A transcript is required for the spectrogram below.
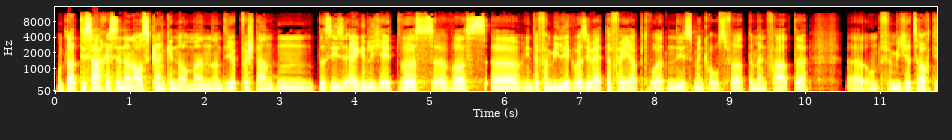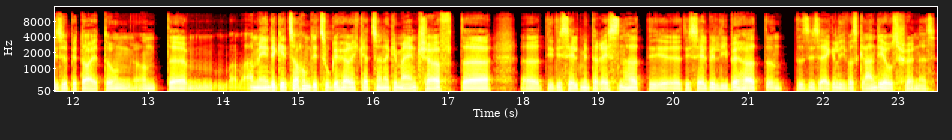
Und da hat die Sache seinen Ausgang genommen und ich habe verstanden, das ist eigentlich etwas, äh, was äh, in der Familie quasi weitervererbt worden ist. Mein Großvater, mein Vater, und für mich hat es auch diese Bedeutung. Und ähm, am Ende geht es auch um die Zugehörigkeit zu einer Gemeinschaft, äh, äh, die dieselben Interessen hat, die äh, dieselbe Liebe hat. Und das ist eigentlich was grandios Schönes.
